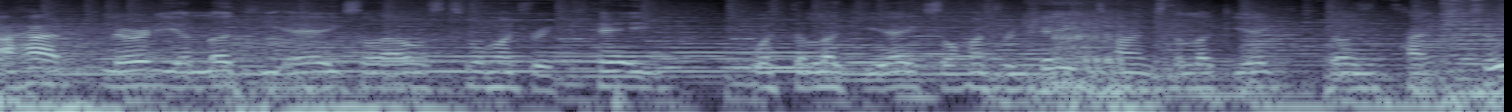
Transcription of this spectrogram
i had literally a lucky egg so that was 200k with the lucky egg so 100k times the lucky egg does times two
